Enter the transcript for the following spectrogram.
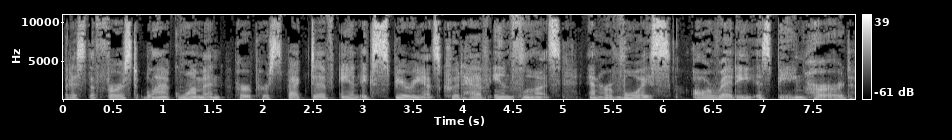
But as the first black woman, her perspective and experience could have influence, and her voice already is being heard.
